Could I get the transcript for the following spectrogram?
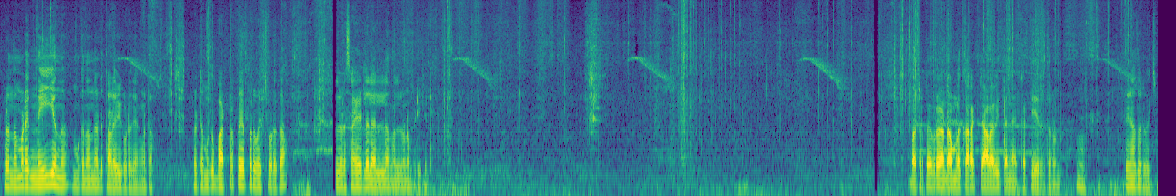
ഇപ്പം നമ്മുടെ നെയ്യൊന്ന് നമുക്ക് നന്നായിട്ട് തടവി കൊടുക്കാം കേട്ടോ. എന്നിട്ട് നമുക്ക് ബട്ടർ പേപ്പർ വെച്ച് കൊടുക്കാം. നല്ല സൈഡിലെല്ലാം നല്ലോണം പിടിക്കട്ടെ. ബട്ടർ പേപ്പർ കണ്ട് നമ്മൾ കറക്റ്റ് അളവിൽ തന്നെ കട്ട് ചെയ്തെടുത്തിട്ടുണ്ട്. ഇതിനകത്തോട്ട് വെച്ചോ.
